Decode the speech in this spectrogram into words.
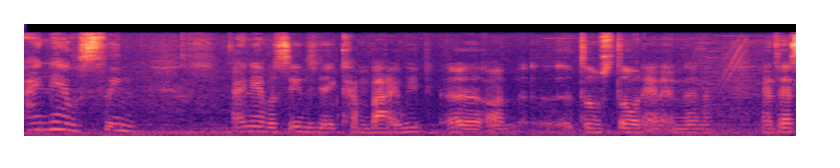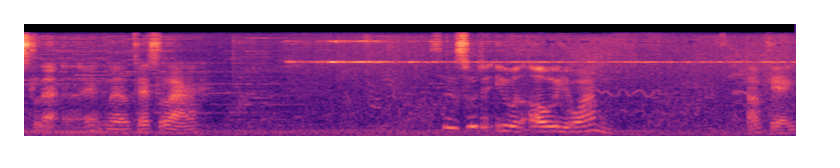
I never seen, I never seen they come by with, uh, on uh, Tombstone and, and, uh, and Tesla, and uh, Tesla. This is even only one. Okay.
